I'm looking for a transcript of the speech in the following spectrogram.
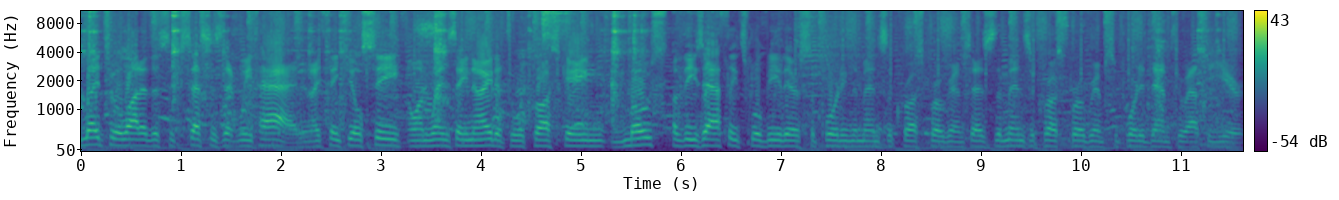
led to a lot of the successes that we've had. And I think you'll see on Wednesday night at the lacrosse game, most of these athletes will be there supporting the men's lacrosse programs, as the men's lacrosse program supported them throughout the year.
